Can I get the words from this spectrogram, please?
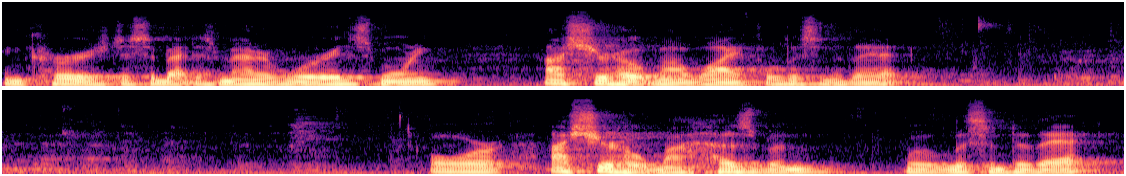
encouraged us about this matter of worry this morning. I sure hope my wife will listen to that. Or I sure hope my husband will listen to that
